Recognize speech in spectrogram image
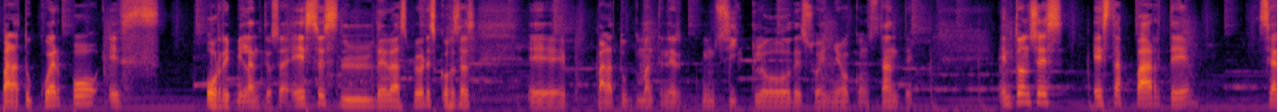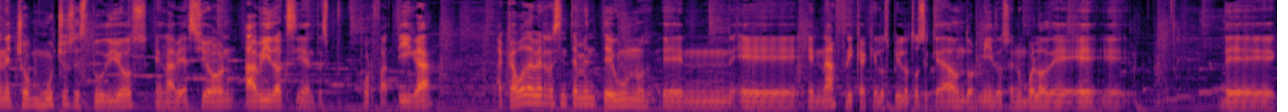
para tu cuerpo es horripilante. O sea, eso es de las peores cosas eh, para tú mantener un ciclo de sueño constante. Entonces, esta parte se han hecho muchos estudios en la aviación, ha habido accidentes por fatiga. Acabo de ver recientemente uno en, eh, en África que los pilotos se quedaron dormidos en un vuelo de, eh, eh, de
